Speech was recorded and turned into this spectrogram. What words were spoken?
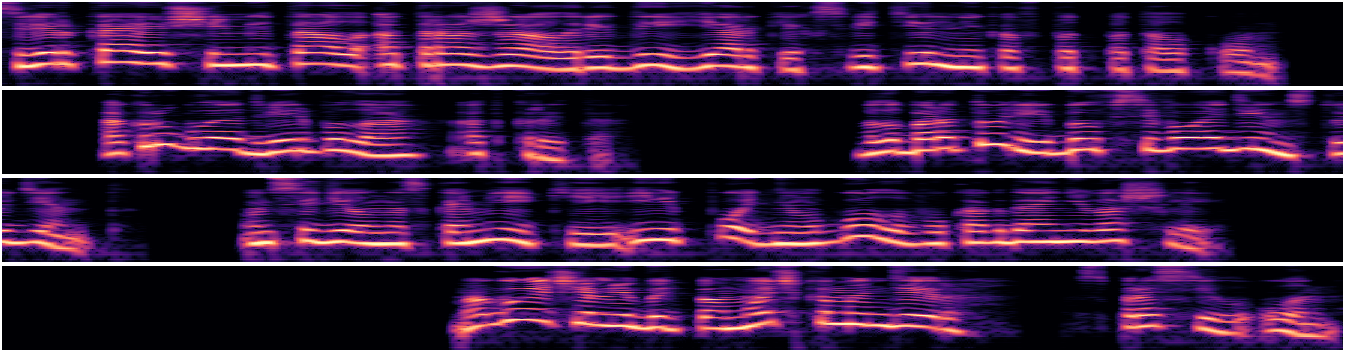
Сверкающий металл отражал ряды ярких светильников под потолком. А круглая дверь была открыта. В лаборатории был всего один студент. Он сидел на скамейке и поднял голову, когда они вошли. «Могу я чем-нибудь помочь, командир?» — спросил он.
